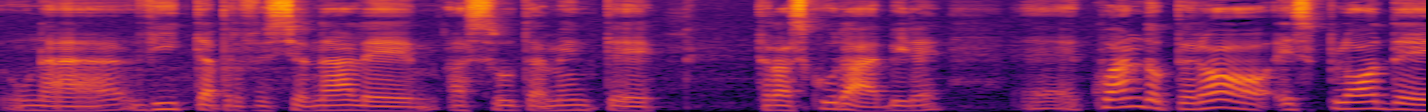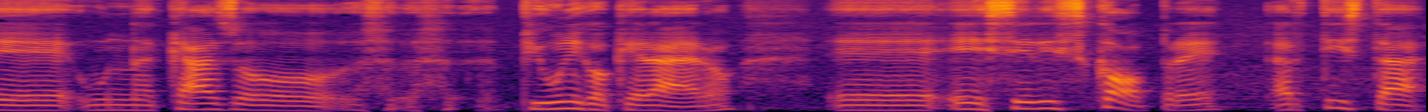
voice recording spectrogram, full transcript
una vita professionale assolutamente trascurabile. Eh, quando però esplode un caso più unico che raro, eh, e si riscopre artista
